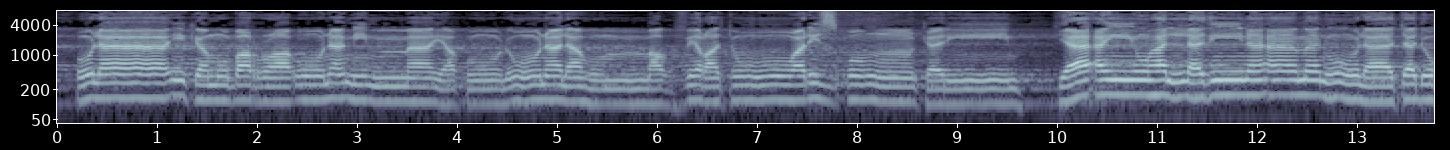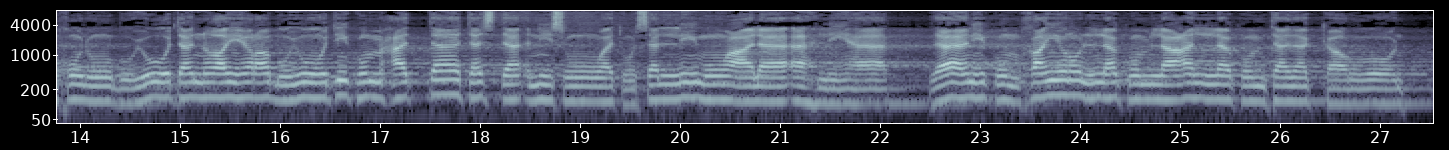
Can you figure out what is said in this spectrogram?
أولئك مبرؤون مما يقولون لهم مغفرة ورزق كريم. يا أيها الذين آمنوا لا تدخلوا بيوتا غير بيوتكم حتى تستأنسوا وتسلموا على أهلها. ذلكم خير لكم لعلكم تذكرون.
